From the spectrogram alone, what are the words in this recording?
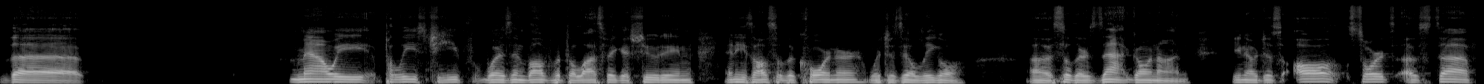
the Maui police chief was involved with the Las Vegas shooting, and he's also the coroner, which is illegal. Uh, so there's that going on. You know, just all sorts of stuff.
